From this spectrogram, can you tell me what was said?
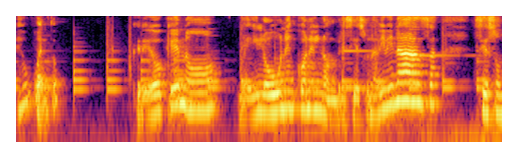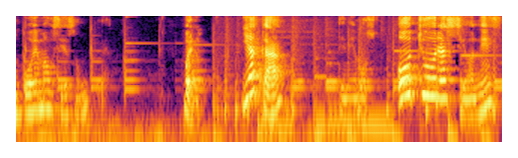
¿Es un cuento? Creo que no. Y ahí lo unen con el nombre, si es una adivinanza, si es un poema o si es un cuento. Bueno, y acá tenemos ocho oraciones,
